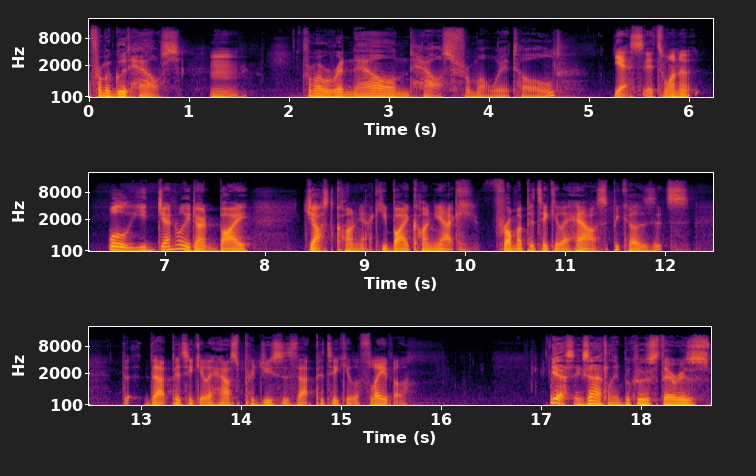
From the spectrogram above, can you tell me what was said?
from a good house, Mm. from a renowned house, from what we're told. Yes, it's one of. Well, you generally don't buy just cognac. You buy cognac from a particular house because it's th- that particular house produces that particular flavor. Yes, exactly, because there is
